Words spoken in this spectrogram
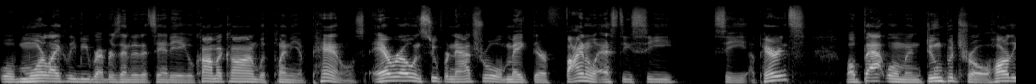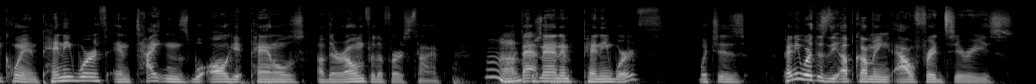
will more likely be represented at San Diego Comic Con with plenty of panels. Arrow and Supernatural will make their final SDCC appearance, while Batwoman, Doom Patrol, Harley Quinn, Pennyworth, and Titans will all get panels of their own for the first time. Hmm, Uh, Batman and Pennyworth, which is Pennyworth is the upcoming Alfred series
